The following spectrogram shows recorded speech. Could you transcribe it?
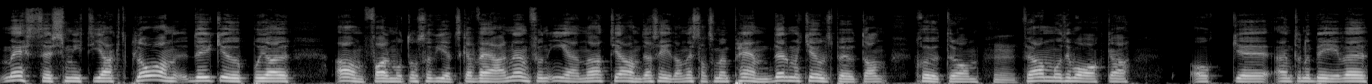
Messerschmitt-jaktplan dyker upp och gör anfall mot de sovjetiska värnen från ena till andra sidan. Nästan som en pendel med kulsprutan skjuter de fram och tillbaka. Och eh, Anthony Beaver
